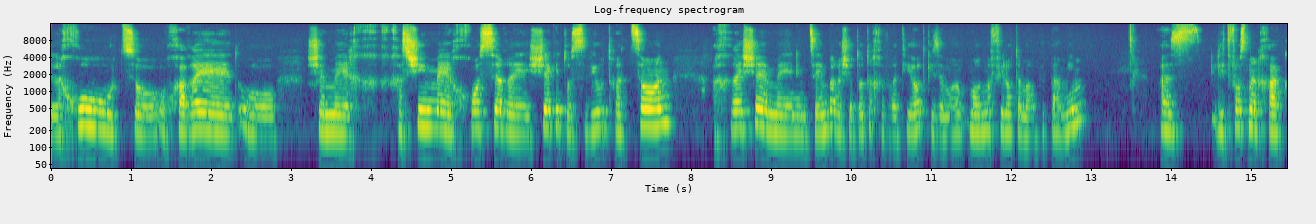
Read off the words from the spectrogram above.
לחוץ או, או חרד או שהם חשים חוסר שקט או שביעות רצון אחרי שהם נמצאים ברשתות החברתיות כי זה מאוד מפעיל אותם הרבה פעמים אז לתפוס מרחק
